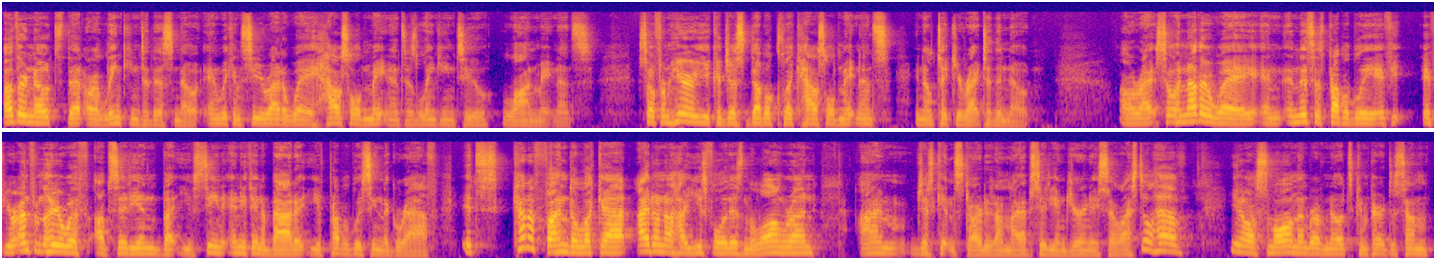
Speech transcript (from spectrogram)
other notes that are linking to this note. And we can see right away household maintenance is linking to lawn maintenance. So from here, you could just double click household maintenance and it'll take you right to the note. All right, so another way, and, and this is probably, if, you, if you're unfamiliar with Obsidian, but you've seen anything about it, you've probably seen the graph. It's kind of fun to look at. I don't know how useful it is in the long run. I'm just getting started on my Obsidian journey, so I still have, you know, a small number of notes compared to some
